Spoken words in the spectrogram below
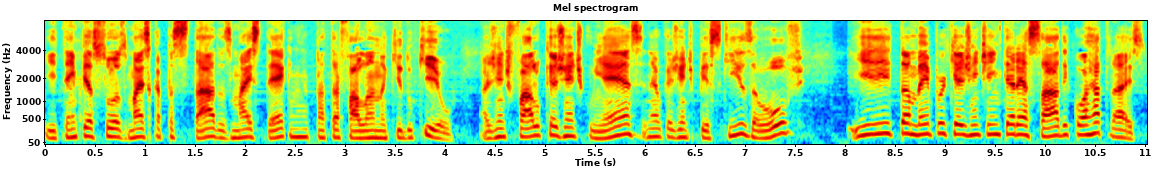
E tem pessoas mais capacitadas, mais técnicas para estar tá falando aqui do que eu. A gente fala o que a gente conhece, né, o que a gente pesquisa, ouve e também porque a gente é interessado e corre atrás.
